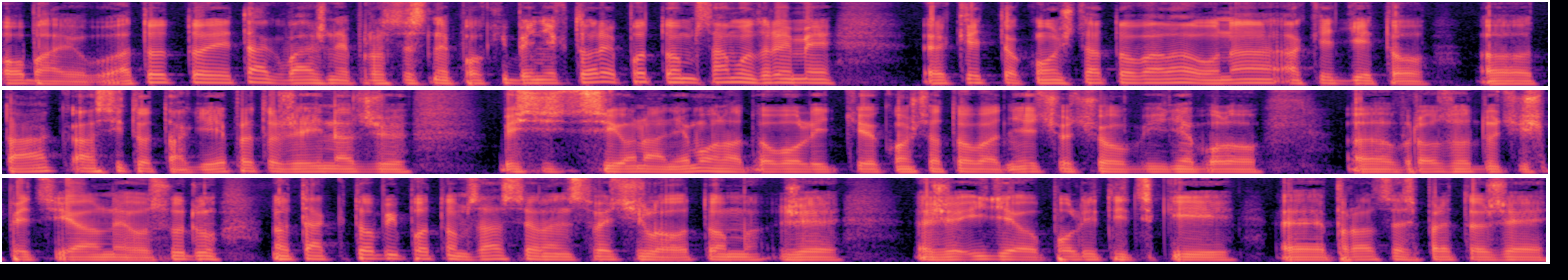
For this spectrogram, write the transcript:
obhajobu. A toto je tak vážne procesné pochybenie, ktoré potom samozrejme keď to konštatovala ona a keď je to tak, asi to tak je, pretože ináč by si, ona nemohla dovoliť konštatovať niečo, čo by nebolo e, v rozhodnutí špeciálneho súdu, no tak to by potom zase len svedčilo o tom, že, že ide o politický e, proces, pretože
